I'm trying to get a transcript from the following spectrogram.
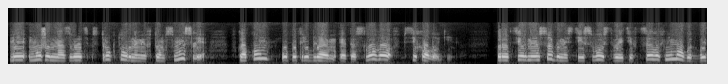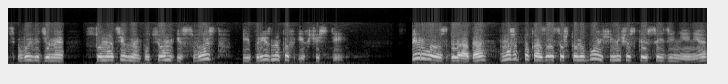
мы можем назвать структурными в том смысле, в каком употребляем это слово в психологии. Характерные особенности и свойства этих целых не могут быть выведены суммативным путем из свойств и признаков их частей. С первого взгляда может показаться, что любое химическое соединение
